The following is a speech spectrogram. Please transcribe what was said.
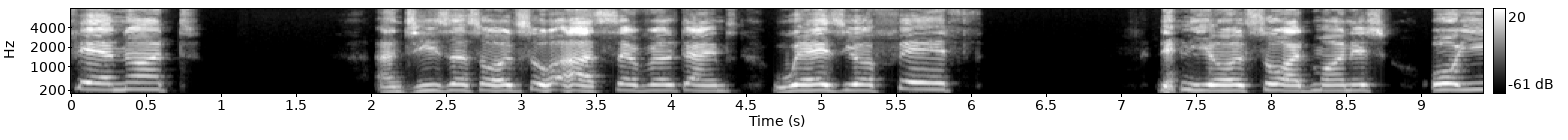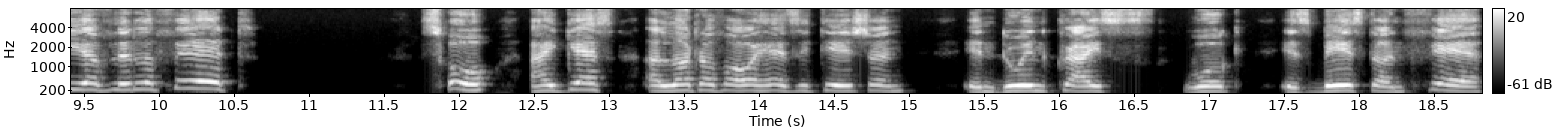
fear not. And Jesus also asked several times, Where's your faith? Then he also admonished, O ye of little faith. So I guess a lot of our hesitation in doing Christ's work is based on fear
